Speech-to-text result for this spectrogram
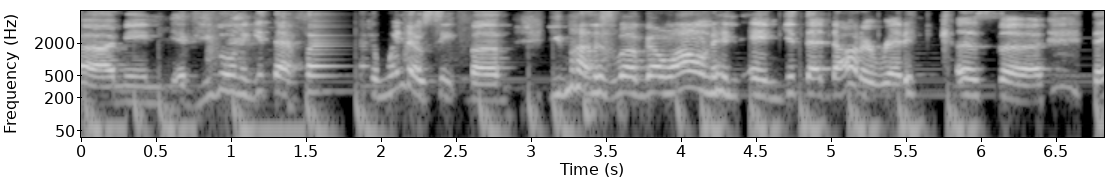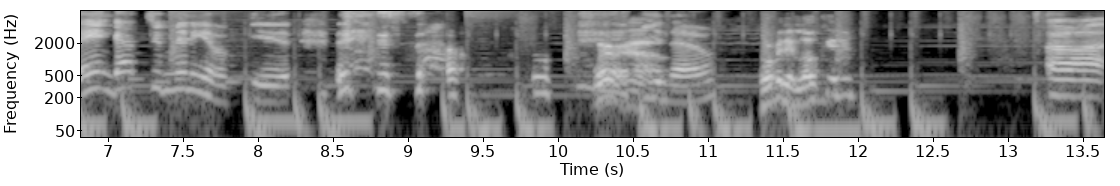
I mean, if you're going to get that fucking window seat, bub, you might as well go on and, and get that daughter ready because uh, they ain't got too many of them, kid. so, where, uh, you know, where were they located? Uh,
